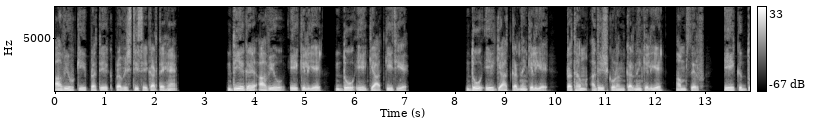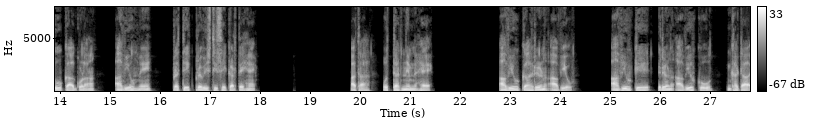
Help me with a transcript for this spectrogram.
आव्यूह की प्रत्येक प्रविष्टि से करते हैं। दिए गए आव्यूह ए के लिए दो ए ज्ञात कीजिए। दो ए ज्ञात करने के लिए, प्रथम अधिश गुणन करने के लिए हम सिर्फ़ एक दो का गुणा आव्यूह में प्रत्येक प्रविष्टि से करते हैं। अतः उत्तर निम्न है। आव्यूह का ऋण आव्यूह आव्यूह के ऋण आव्यूह को घटा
